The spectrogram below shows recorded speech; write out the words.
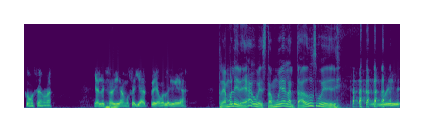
¿cómo se llama? Ya le sabíamos, o sea, ya traíamos la idea. Traíamos la idea, güey, están muy adelantados, güey. Sí, güey,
